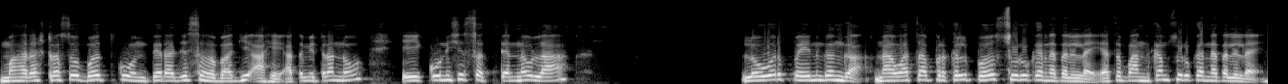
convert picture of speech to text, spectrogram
महाराष्ट्रासोबत कोणते राज्य सहभागी आहे? आता मित्रांनो एकोणीसशे सत्त्याण्णवला लोअर पैनगंगा नावाचा प्रकल्प सुरू करण्यात आलेला आहे. याचं बांधकाम सुरू करण्यात आलेलं आहे.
